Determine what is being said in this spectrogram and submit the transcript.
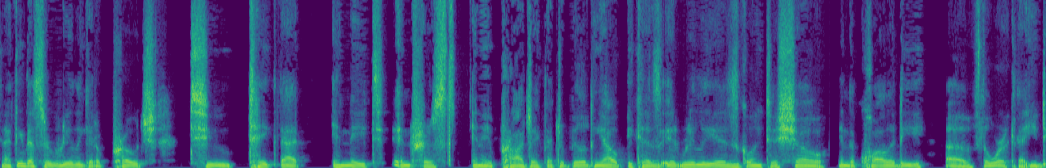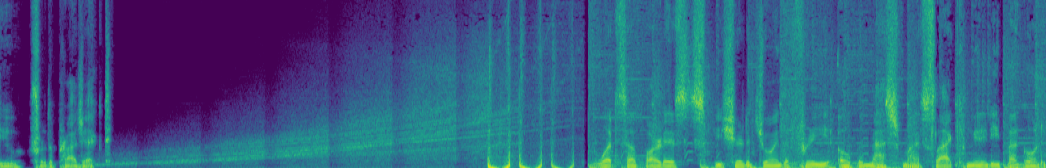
And i think that's a really good approach to take that innate interest in a project that you're building out because it really is going to show in the quality of the work that you do for the project What's up, artists? Be sure to join the free open mastermind Slack community by going to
